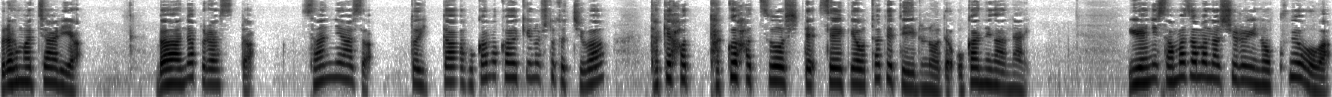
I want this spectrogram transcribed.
ブラフマチャーリア、バーナプラスタ、サンニャーサといった他の階級の人たちは、宅発をして生計を立てているのでお金がない。故に様々な種類の供養は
